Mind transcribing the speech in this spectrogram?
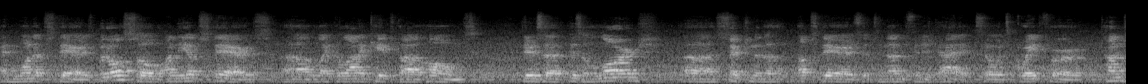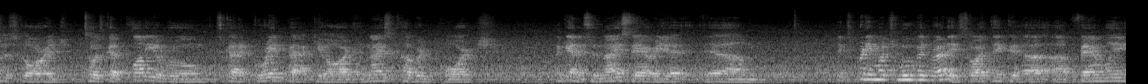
and one upstairs. But also on the upstairs, uh, like a lot of Cape-style homes, there's a there's a large uh, section of the upstairs that's an unfinished attic. So it's great for tons of storage. So it's got plenty of room. It's got a great backyard, a nice covered porch. Again, it's a nice area. Um, it's pretty much move-in ready. So I think a, a family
